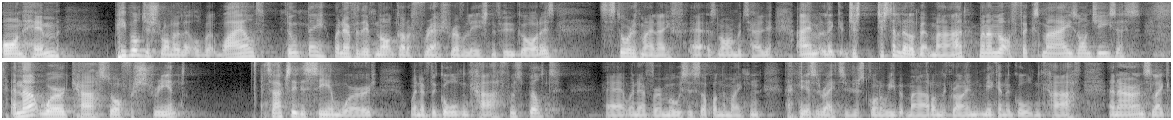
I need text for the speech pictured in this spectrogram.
on Him, people just run a little bit wild, don't they? Whenever they've not got a fresh revelation of who God is. It's the story of my life, uh, as Lauren would tell you. I'm like just just a little bit mad when I'm not fixing my eyes on Jesus. And that word cast off restraint. It's actually the same word whenever the golden calf was built uh, whenever Moses up on the mountain, and the Israelites are just going a wee bit mad on the ground, making a golden calf. And Aaron's like,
